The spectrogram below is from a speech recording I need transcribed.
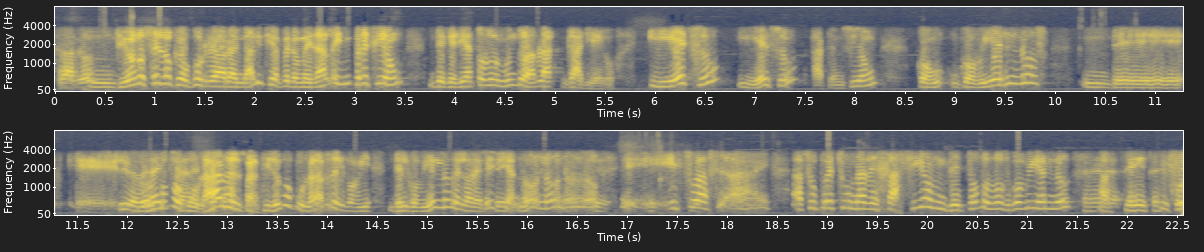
Claro. mm, yo no sé lo que ocurre ahora en Galicia, pero me da la impresión de que ya todo el mundo habla gallego. Y eso, y eso, atención, con gobiernos de eh, Sí, de el Grupo derecha, en Popular, este del. Partido Popular, del, gobi- del gobierno de la derecha. Sí. No, no, no, no. Sí. Eh, esto ha, ha- ha supuesto una dejación de todos los gobiernos Eh, hacia es este curioso.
